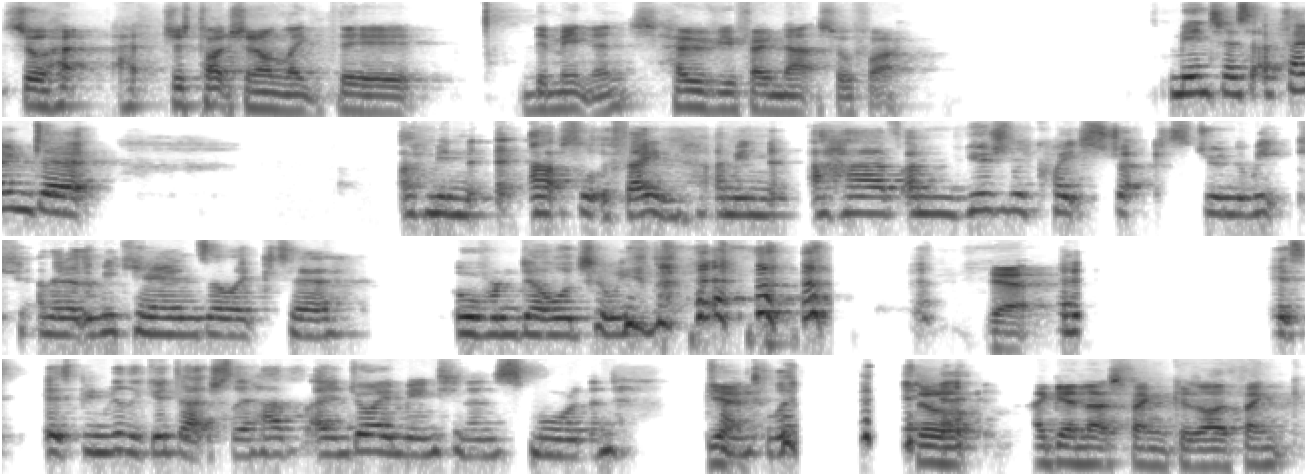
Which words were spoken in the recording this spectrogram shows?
So ha- ha- just touching on like the the maintenance, how have you found that so far? maintenance i found it i mean absolutely fine i mean i have i'm usually quite strict during the week and then at the weekends i like to overindulge a wee bit Yeah. it's it's been really good actually i have i enjoy maintenance more than trying Yeah. to lose So again, that's thing because I think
